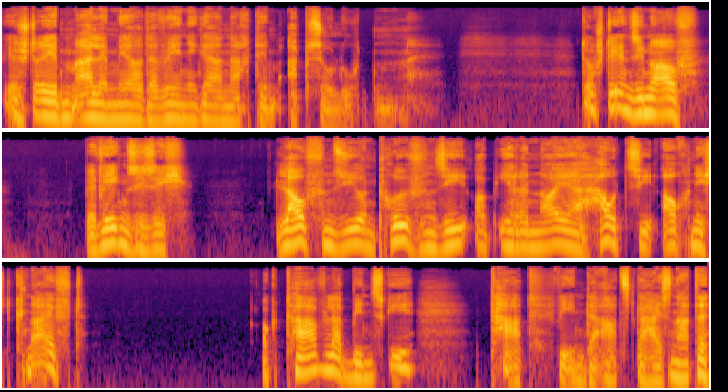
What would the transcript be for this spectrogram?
wir streben alle mehr oder weniger nach dem Absoluten. Doch stehen Sie nur auf, bewegen Sie sich, laufen Sie und prüfen Sie, ob Ihre neue Haut Sie auch nicht kneift. Oktav Labinski tat, wie ihm der Arzt geheißen hatte,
